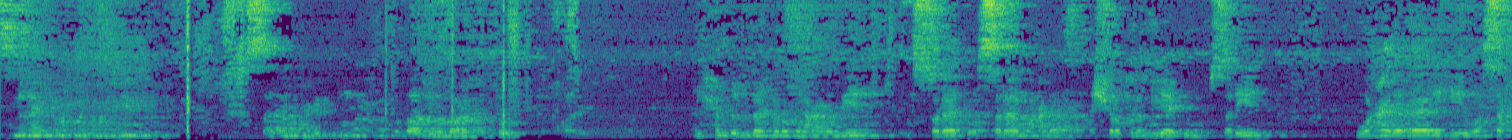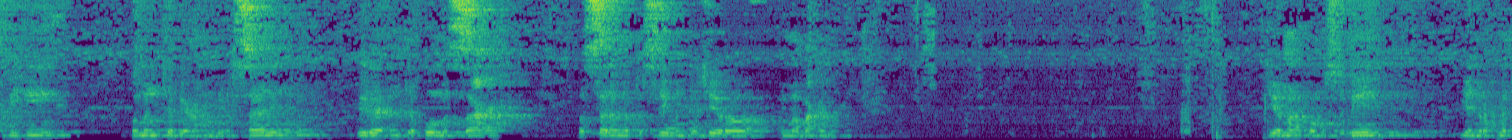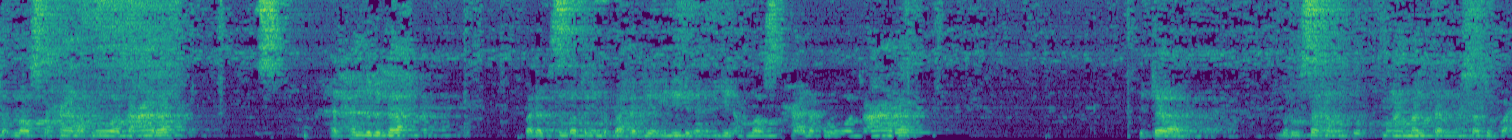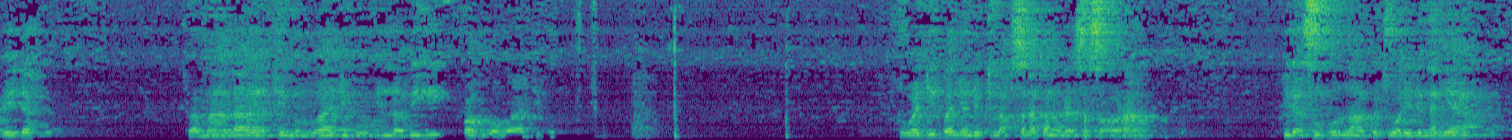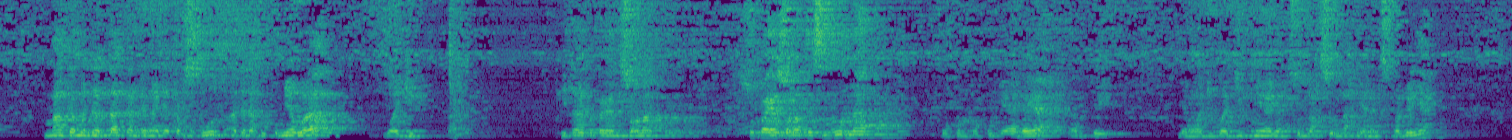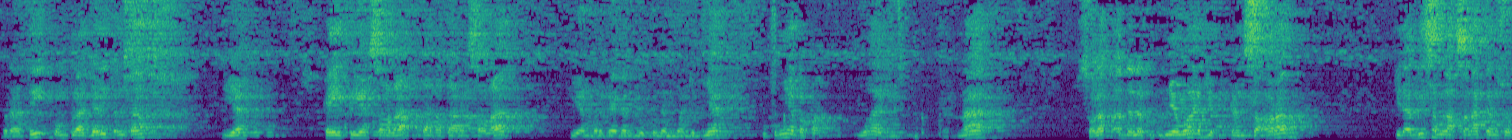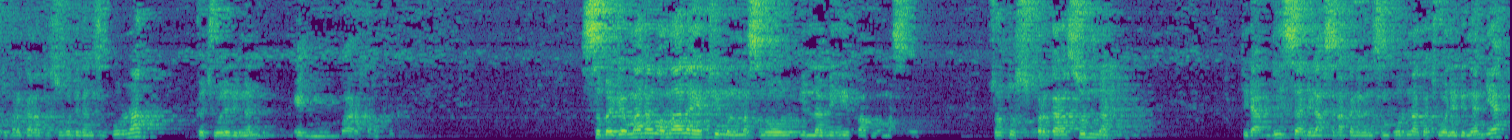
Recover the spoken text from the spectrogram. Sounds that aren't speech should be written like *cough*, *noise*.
بسم الله الرحمن الرحيم. السلام عليكم ورحمة الله وبركاته. الحمد لله رب العالمين والصلاة والسلام على أشرف الأنبياء والمرسلين وعلى آله وصحبه ومن تبعهم بإحسان إلى أن تقوم الساعة. والسلام تسليما كثيرا أما بعد. kaum muslimin yang dirahmati Allah Subhanahu wa taala. Alhamdulillah pada kesempatan yang berbahagia ini dengan izin Allah Subhanahu wa taala kita berusaha untuk mengamalkan satu kaidah la yatimul wajibu illa bihi fahuwa wajib. Kewajiban yang dilaksanakan oleh seseorang tidak sempurna kecuali dengannya maka mendatangkan dengannya tersebut adalah hukumnya wa, wajib. Kita kepengen sholat. Supaya sholatnya sempurna hukum-hukumnya ada ya arti yang wajib-wajibnya yang sunnah-sunnah dan sebagainya. Berarti mempelajari tentang ya kaifiyah sholat tata cara sholat yang berkaitan rukun dan wajibnya hukumnya apa pak? Wajib. Karena Salat adalah hukumnya wajib dan seorang tidak bisa melaksanakan suatu perkara tersebut dengan sempurna kecuali dengan ilmu. Barakallahu Sebagaimana wa ma la yatimul masnun illa bihi huwa masnun. Suatu perkara sunnah tidak bisa dilaksanakan dengan sempurna kecuali dengannya,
